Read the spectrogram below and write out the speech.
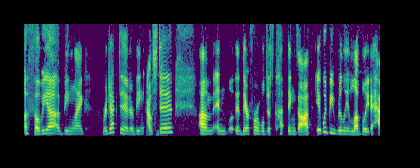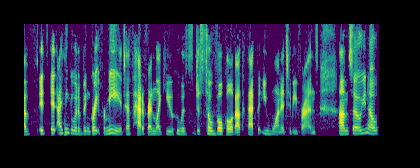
a phobia of being like rejected or being ousted um, and therefore will just cut things off. It would be really lovely to have it, it, i think it would have been great for me to have had a friend like you who was just so vocal about the fact that you wanted to be friends. Um, so you know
